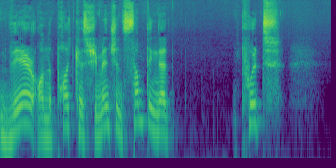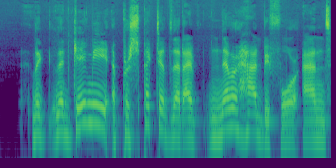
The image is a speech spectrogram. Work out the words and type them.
there on the podcast, she mentioned something that put like that gave me a perspective that I've never had before, and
